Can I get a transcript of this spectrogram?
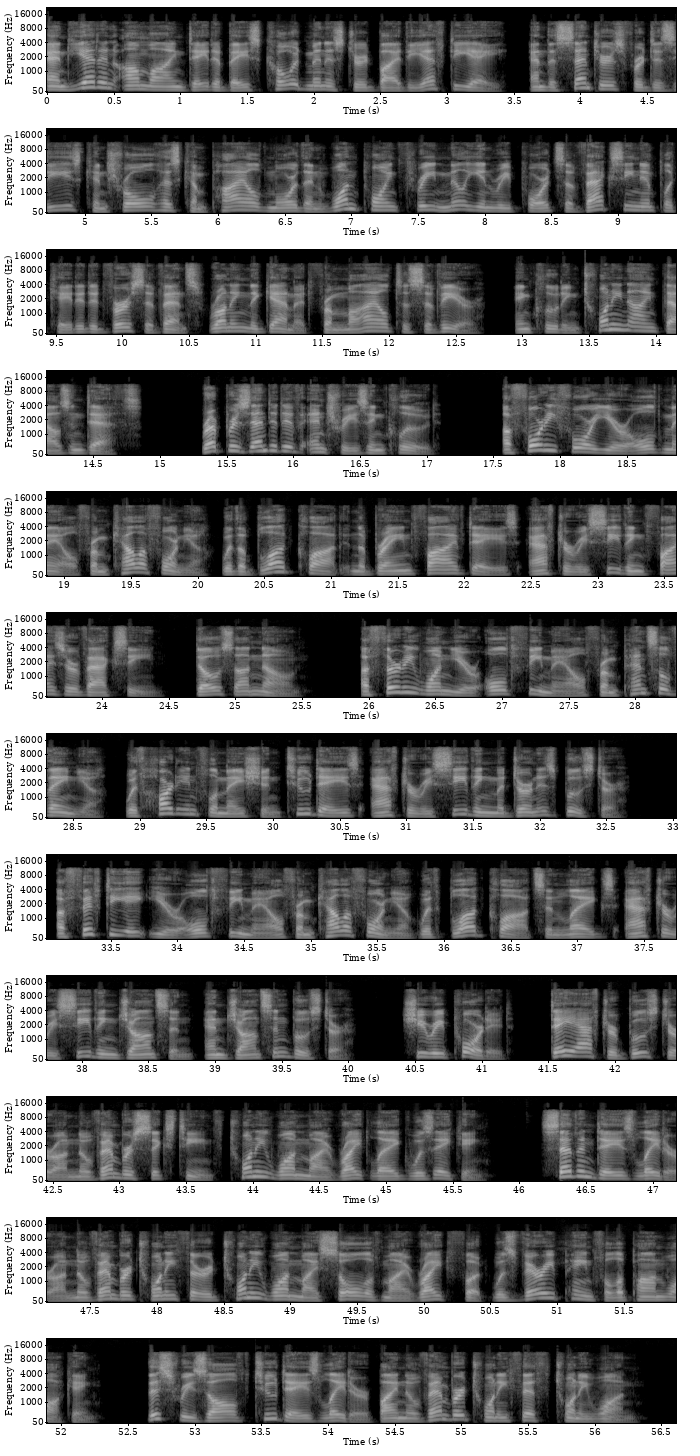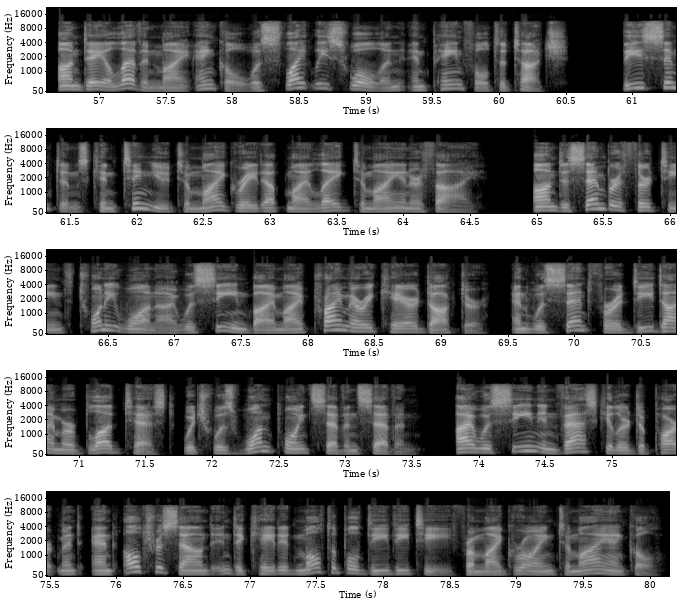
And yet, an online database co administered by the FDA and the Centers for Disease Control has compiled more than 1.3 million reports of vaccine implicated adverse events running the gamut from mild to severe, including 29,000 deaths. Representative entries include a 44 year old male from California with a blood clot in the brain five days after receiving Pfizer vaccine, dose unknown. A 31 year old female from Pennsylvania with heart inflammation two days after receiving Moderna's booster. A 58 year old female from California with blood clots in legs after receiving Johnson and Johnson booster. She reported, day after booster on November 16, 21 my right leg was aching. Seven days later, on November 23, 21, my sole of my right foot was very painful upon walking. This resolved two days later by November 25, 21. On day 11, my ankle was slightly swollen and painful to touch. These symptoms continued to migrate up my leg to my inner thigh. On December 13, 21, I was seen by my primary care doctor and was sent for a D dimer blood test, which was 1.77. I was seen in vascular department and ultrasound indicated multiple DVT from my groin to my ankle.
